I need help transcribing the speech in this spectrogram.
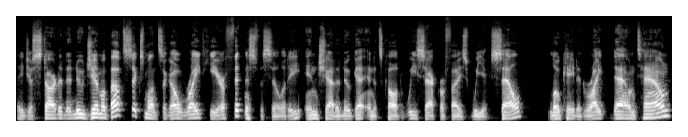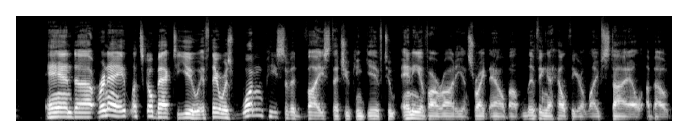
They just started a new gym about six months ago, right here, fitness facility in Chattanooga, and it's called We Sacrifice, We Excel, located right downtown. And uh, Renee, let's go back to you. If there was one piece of advice that you can give to any of our audience right now about living a healthier lifestyle, about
